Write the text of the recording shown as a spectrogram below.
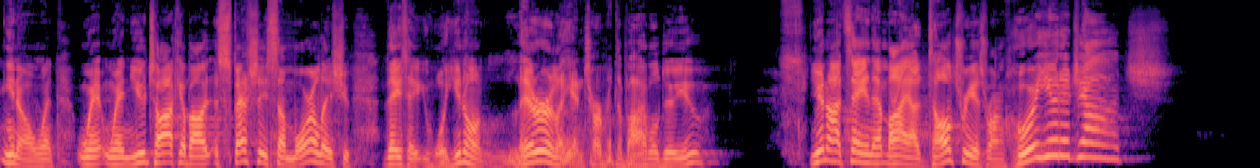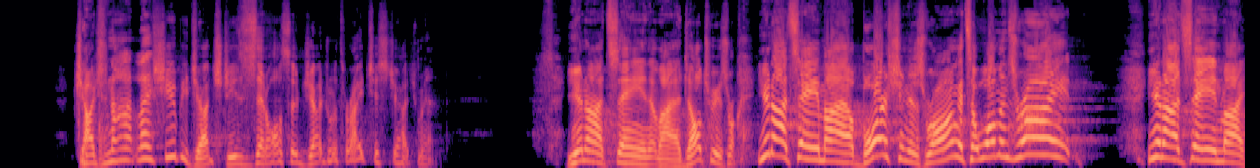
you know, when, when, when you talk about especially some moral issue, they say, well, you don't literally interpret the Bible, do you? You're not saying that my adultery is wrong. Who are you to judge? Judge not, lest you be judged. Jesus said, also judge with righteous judgment. You're not saying that my adultery is wrong. You're not saying my abortion is wrong. It's a woman's right. You're not saying my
